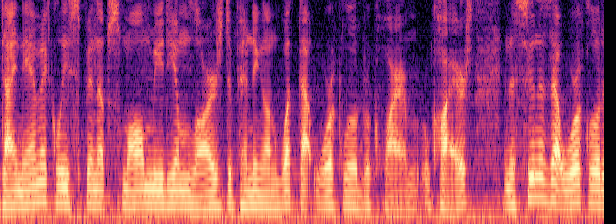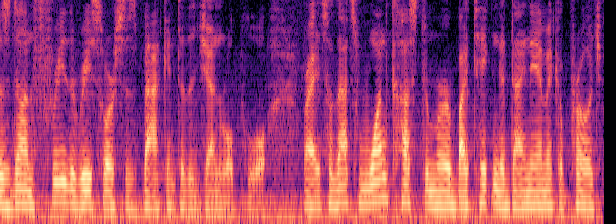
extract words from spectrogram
dynamically spin up small, medium, large, depending on what that workload require, requires. And as soon as that workload is done, free the resources back into the general pool right? So that's one customer, by taking a dynamic approach,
